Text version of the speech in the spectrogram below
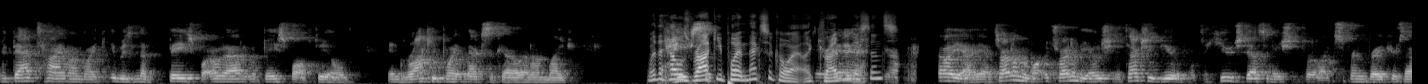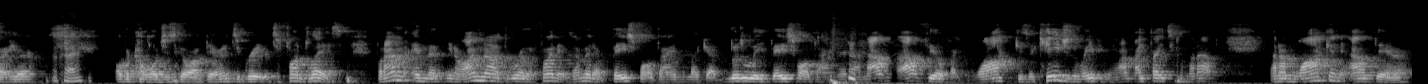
at that time, I'm like, it was in the baseball, I was out in the baseball field in Rocky Point, Mexico, and I'm like, where the hell is Rocky Point, Mexico at? Like driving yeah, distance? Yeah. Oh yeah, yeah. It's right on the it's right on the ocean. It's actually beautiful. It's a huge destination for like spring breakers out here. Okay. All the colleges go out there, and it's a great, it's a fun place. But I'm in the, you know, I'm not where the fun is. I'm in a baseball diamond, like a little league baseball diamond. I'm out outfield, like walk because the cage is away from me. My fight's coming up, and I'm walking out there,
